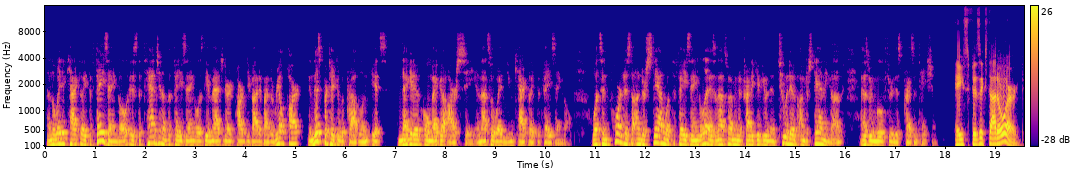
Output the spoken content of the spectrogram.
And the way to calculate the phase angle is the tangent of the phase angle is the imaginary part divided by the real part. In this particular problem, it's negative omega RC, and that's a way that you can calculate the phase angle. What's important is to understand what the phase angle is, and that's what I'm going to try to give you an intuitive understanding of as we move through this presentation. AcePhysics.org,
